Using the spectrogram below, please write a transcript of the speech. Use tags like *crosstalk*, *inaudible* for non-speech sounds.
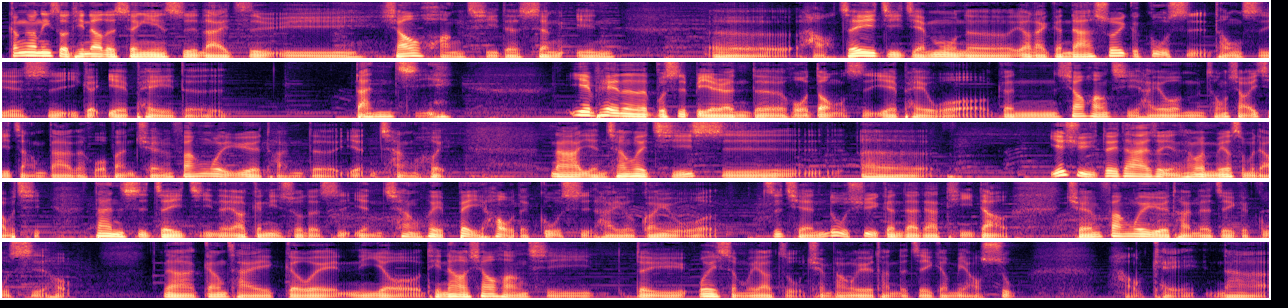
刚刚你所听到的声音是来自于萧煌奇的声音。呃，好，这一集节目呢，要来跟大家说一个故事，同时也是一个叶配的单集。叶配呢，不是别人的活动，是叶配我跟萧煌奇，还有我们从小一起长大的伙伴全方位乐团的演唱会。那演唱会其实，呃，也许对大家来说演唱会没有什么了不起，但是这一集呢，要跟你说的是演唱会背后的故事，还有关于我之前陆续跟大家提到全方位乐团的这个故事。吼，那刚才各位你有听到萧煌奇对于为什么要组全方位乐团的这个描述？好，OK，那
